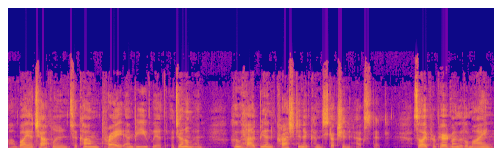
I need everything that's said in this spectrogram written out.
uh, by a chaplain to come pray and be with a gentleman who had been crushed in a construction accident. So I prepared my little mind,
